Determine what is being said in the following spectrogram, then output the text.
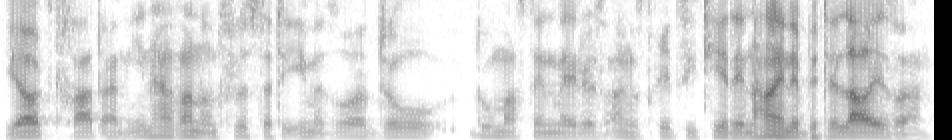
Jörg trat an ihn heran und flüsterte ihm Ohr, Joe, du machst den Mädels Angst, rezitier den Heine bitte leiser.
